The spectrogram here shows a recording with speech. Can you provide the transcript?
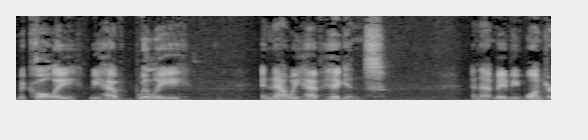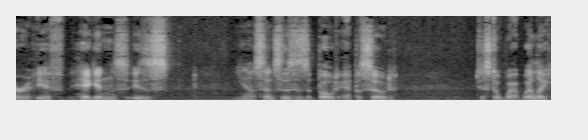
Macaulay, we have Willie, and now we have Higgins. And that made me wonder if Higgins is, you know, since this is a boat episode, just a wet Willie.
